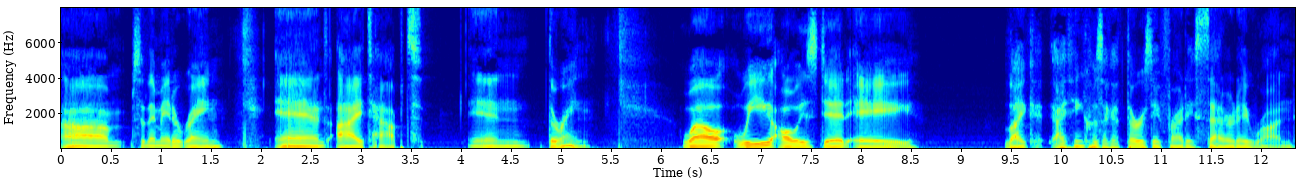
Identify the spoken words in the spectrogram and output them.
Um, so they made it rain and I tapped in the rain. Well, we always did a like I think it was like a Thursday, Friday, Saturday run.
